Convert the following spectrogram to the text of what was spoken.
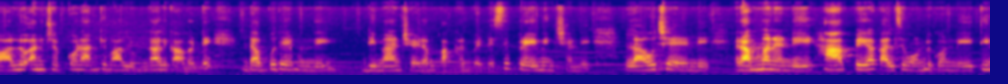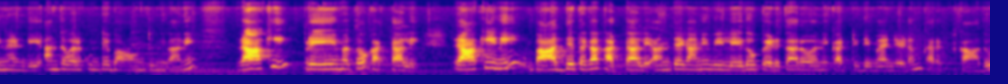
వాళ్ళు అని చెప్పుకోవడానికి వాళ్ళు ఉండాలి కాబట్టి డబ్బుదేముంది డిమాండ్ చేయడం పక్కన పెట్టేసి ప్రేమించండి లవ్ చేయండి రమ్మనండి హ్యాపీగా కలిసి వండుకోండి తినండి అంతవరకు ఉంటే బాగుంటుంది కానీ రాఖీ ప్రేమతో కట్టాలి. రాఖీని బాధ్యతగా కట్టాలి. అంతేగాని వీళ్ళు ఏదో పెడతారో అని కట్టి డిమాండ్ చేయడం కరెక్ట్ కాదు.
